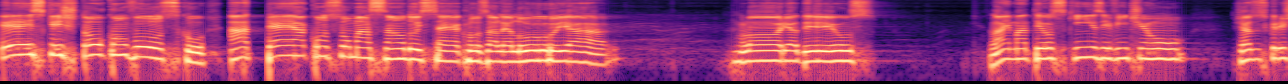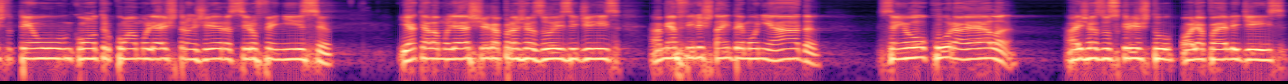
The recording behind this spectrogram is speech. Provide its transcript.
Eis que estou convosco até a consumação dos séculos. Aleluia. Glória a Deus. Lá em Mateus 15, 21. Jesus Cristo tem um encontro com a mulher estrangeira, Ciro Fenícia. E aquela mulher chega para Jesus e diz: A minha filha está endemoniada. Senhor, cura ela. Aí Jesus Cristo olha para ela e diz:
